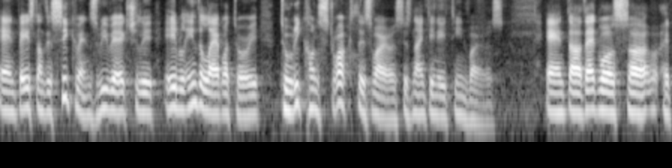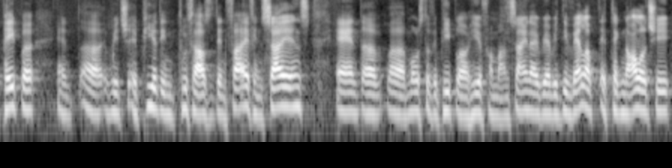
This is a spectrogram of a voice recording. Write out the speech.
And based on the sequence, we were actually able in the laboratory to reconstruct this virus, this 1918 virus. And uh, that was uh, a paper and, uh, which appeared in 2005 in Science. And uh, uh, most of the people are here from Mount Sinai, where we developed a technology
